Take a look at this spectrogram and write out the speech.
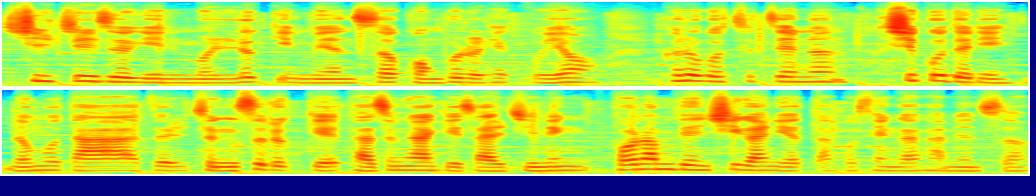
실질적인 걸 느끼면서 공부를 했고요. 그리고 첫째는 식구들이 너무 다들 정스럽게 다정하게 잘 진행 보람된 시간이었다고 생각하면서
